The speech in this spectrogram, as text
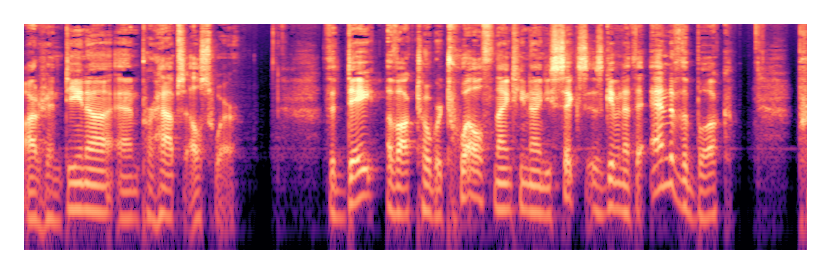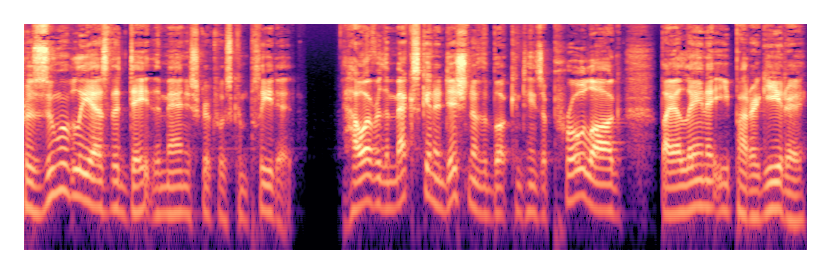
Argentina, and perhaps elsewhere. The date of October 12, 1996 is given at the end of the book, presumably as the date the manuscript was completed. However, the Mexican edition of the book contains a prologue by Elena Iparraguirre,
